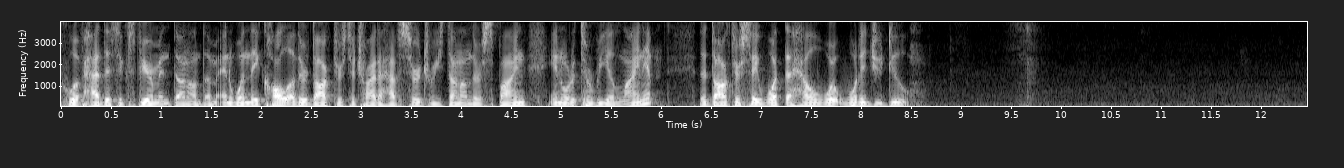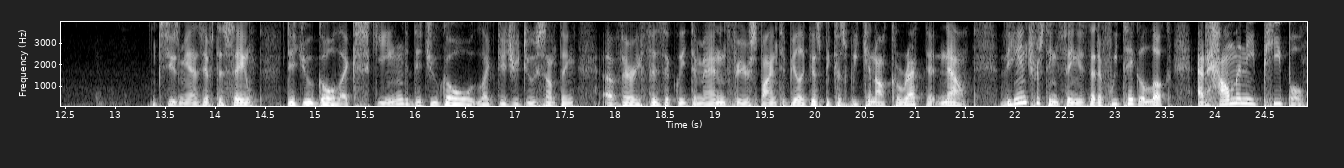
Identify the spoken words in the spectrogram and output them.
who have had this experiment done on them. And when they call other doctors to try to have surgeries done on their spine in order to realign it, the doctors say, What the hell? What, what did you do? Excuse me, as if to say, did you go like skiing? Did you go like did you do something uh, very physically demanding for your spine to be like this? Because we cannot correct it. Now, the interesting thing is that if we take a look at how many people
